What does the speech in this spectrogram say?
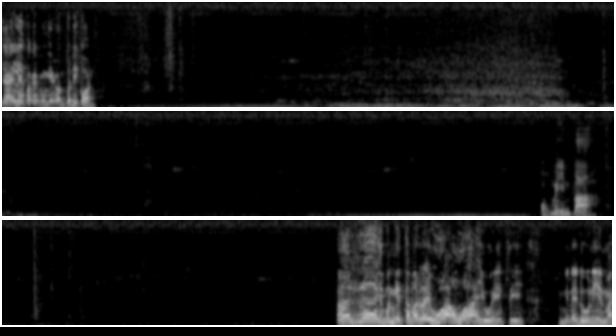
จะให้เลยประกาศของเงียก่อนตัวนี้ก่อน โอ้ไม่เห็นปลาอะไรมึงเห็นทำอะไรหัวหัวอยู่เอฟซีมึงเห็นได้ดูนี่เห็นไหม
